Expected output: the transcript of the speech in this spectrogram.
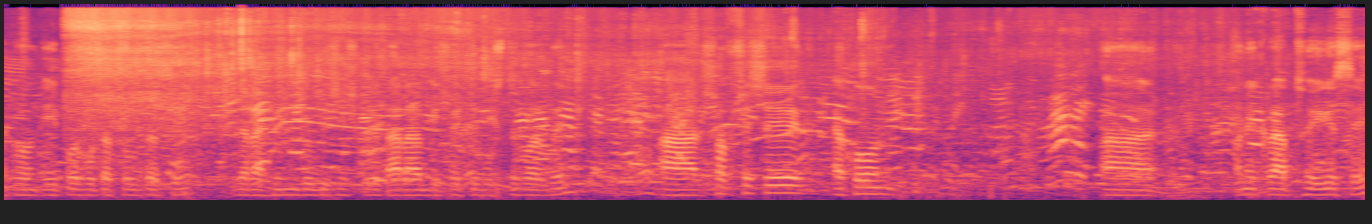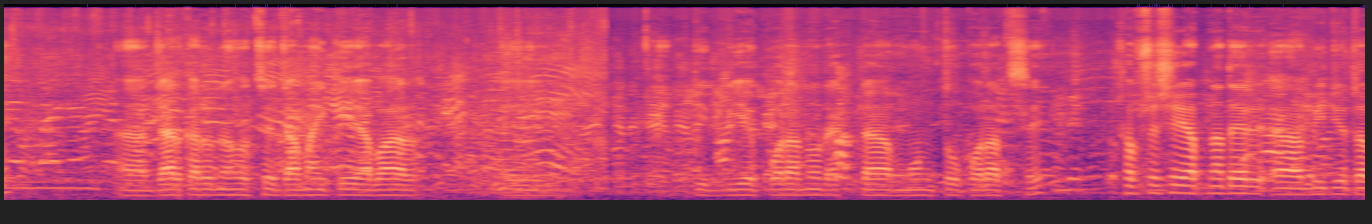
এখন এই পর্বটা চলতেছে। যারা হিন্দু, বিশেষ করে তারা বিষয়টি বুঝতে পারবেন। আর সবশেষে এখন অনেক রাত হয়ে গেছে। যার কারণে হচ্ছে জামাইকে আবার বিয়ে পড়ানোর একটা মন্ত্র পড়াচ্ছে। সবশেষে আপনাদের ভিডিওটা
